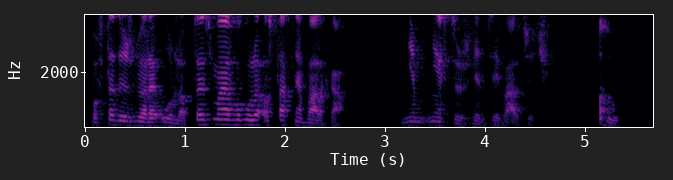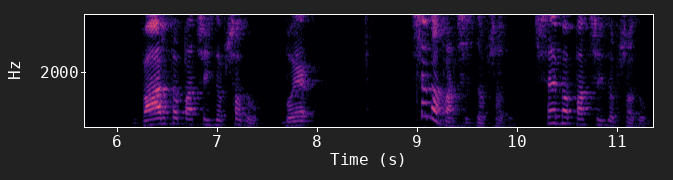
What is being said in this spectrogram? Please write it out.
Bo wtedy już biorę urlop. To jest moja w ogóle ostatnia walka. Nie, nie chcę już więcej walczyć. Warto patrzeć do przodu, bo jak... Trzeba patrzeć do przodu. Trzeba patrzeć do przodu.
